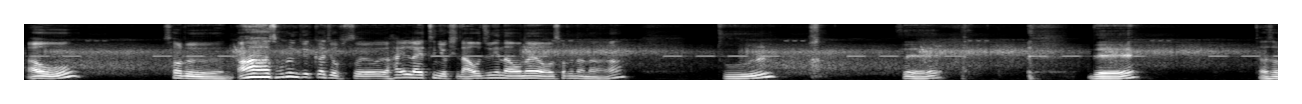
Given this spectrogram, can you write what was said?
아홉, 서른. 아, 서른 개까지 없어요. 하이라이트는 역시 나중에 나오나요? 서른 하나, 둘, 셋, 넷, 다섯,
